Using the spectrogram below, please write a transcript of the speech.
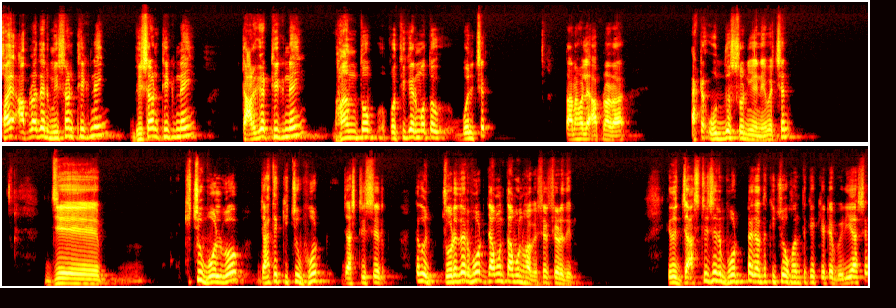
হয় আপনাদের মিশন ঠিক নেই ভিশন ঠিক নেই টার্গেট ঠিক নেই, ভ্রান্ত প্রতীকের মতো বলছেন, তা না হলে আপনারা একটা উদ্দেশ্য নিয়ে নেমেছেন যে কিছু বলব যাতে কিছু ভোট জাস্টিসের দেখুন চোরেদের ভোট যেমন তেমন হবে, সে ছেড়ে দিন। কিন্তু জাস্টিসের ভোটটা যাতে কিছু ওখান থেকে কেটে বেরিয়ে আসে,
